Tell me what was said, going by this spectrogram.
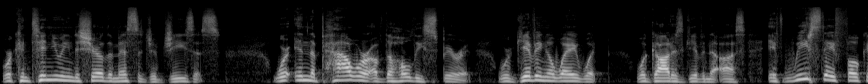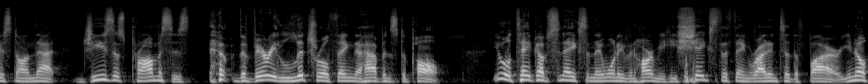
We're continuing to share the message of Jesus. We're in the power of the Holy Spirit. We're giving away what, what God has given to us. If we stay focused on that, Jesus promises the very literal thing that happens to Paul. You will take up snakes and they won't even harm you. He shakes the thing right into the fire. You know,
